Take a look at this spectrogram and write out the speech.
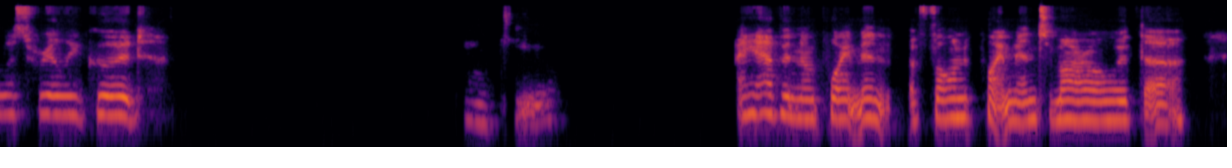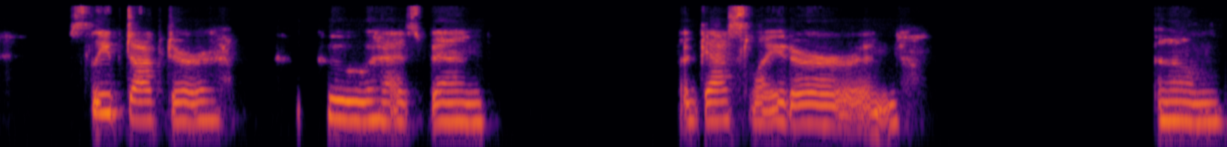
It was really good. Thank you. I have an appointment, a phone appointment tomorrow with a sleep doctor who has been a gaslighter and um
